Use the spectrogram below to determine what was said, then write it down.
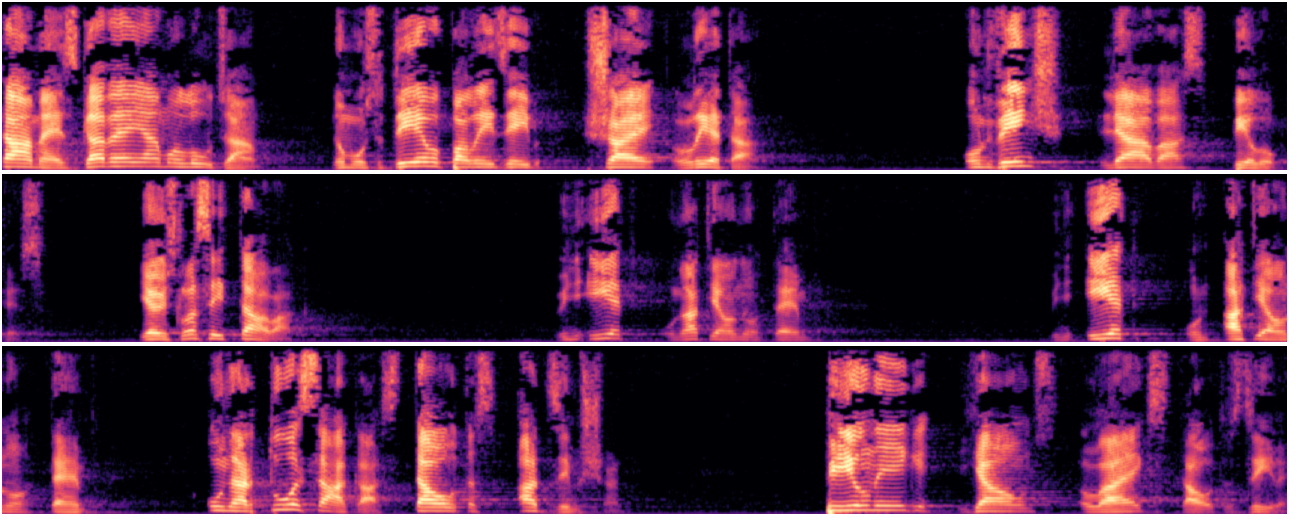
Tā mēs gavējām un lūdzām no mūsu Dieva palīdzību šai lietā. Un viņš ļāvās pielūgties. Ja jūs lasīt tālāk, viņi iet un atjauno templi. Viņi iet un atjauno templi. Un ar to sākās tautas atzimšana. Pilnīgi jauns laiks tautas dzīvē.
